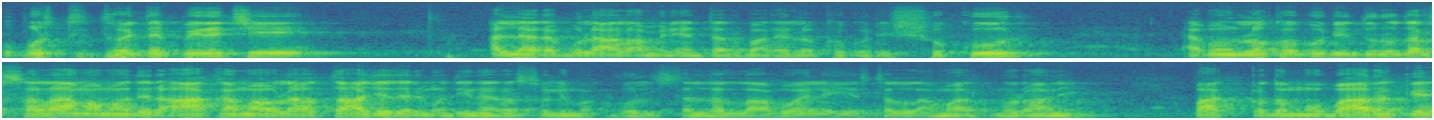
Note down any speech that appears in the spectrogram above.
উপস্থিত হইতে পেরেছি। আল্লাহ রাবুল আলমিনের দরবারে লক্ষ কোটি শুকুর এবং লক্ষ কোটি দুরুদার সালাম আমাদের আকা মাওলা তাজেদের মদিনা রসুল মকবুল সাল্লাহ আলাইসাল্লামার নুরানি পাক কদম মুবারকে।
